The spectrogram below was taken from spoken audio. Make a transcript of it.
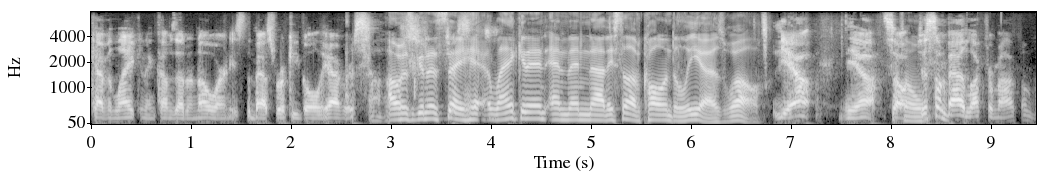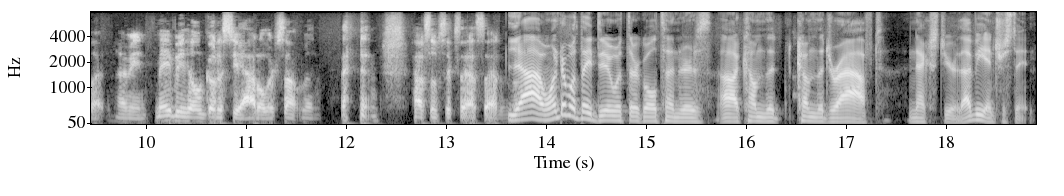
Kevin Lankinen comes out of nowhere and he's the best rookie goalie ever. So. I was gonna say Lankinen, and then uh, they still have Collin Delia as well. Yeah, yeah. So, So- just some bad luck for Malcolm, but I mean, maybe he'll go to Seattle or something and have some success at it. Yeah, I wonder what they do with their goaltenders uh, come the come the draft next year. That'd be interesting.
